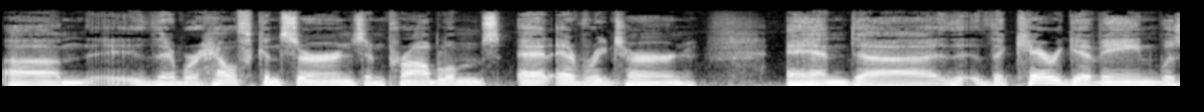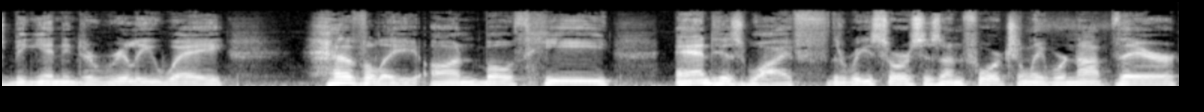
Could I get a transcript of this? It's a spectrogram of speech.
Um, there were health concerns and problems at every turn, and uh, the, the caregiving was beginning to really weigh heavily on both he and his wife. The resources, unfortunately, were not there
